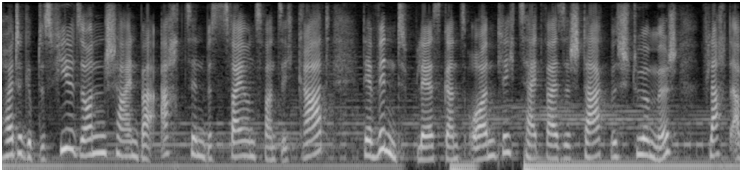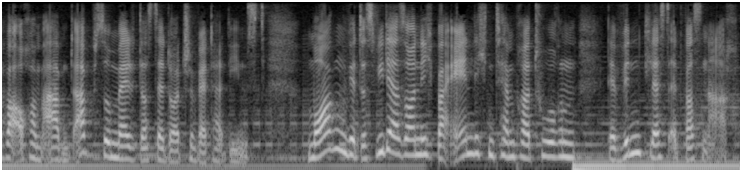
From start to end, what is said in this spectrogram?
Heute gibt es viel Sonnenschein bei 18 bis 22 Grad. Der Wind bläst ganz ordentlich, zeitweise stark bis stürmisch, flacht aber auch am Abend ab, so meldet das der Deutsche Wetterdienst. Morgen wird es wieder sonnig bei ähnlichen Temperaturen. Der Wind lässt etwas nach.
